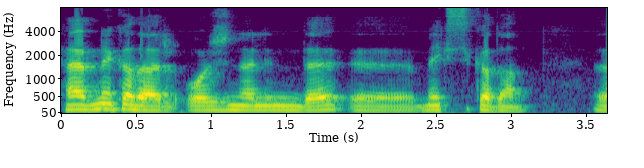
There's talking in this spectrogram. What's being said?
her ne kadar orijinalinde e, Meksika'dan e,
